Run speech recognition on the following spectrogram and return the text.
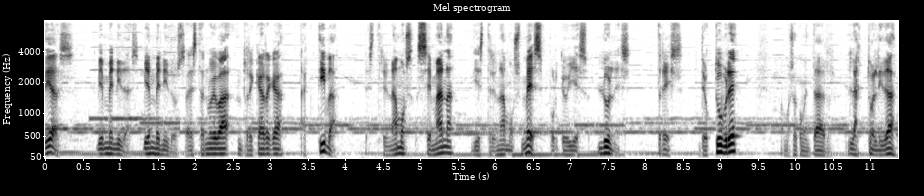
Días, bienvenidas, bienvenidos a esta nueva recarga activa. Estrenamos semana y estrenamos mes, porque hoy es lunes 3 de octubre. Vamos a comentar la actualidad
